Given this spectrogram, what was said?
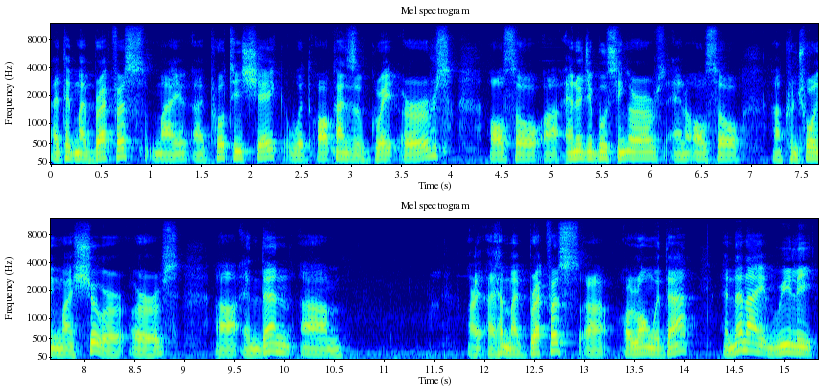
I take my breakfast, my uh, protein shake with all kinds of great herbs, also uh, energy boosting herbs, and also uh, controlling my sugar herbs. And then um, I, I have my breakfast uh, along with that. And then I really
